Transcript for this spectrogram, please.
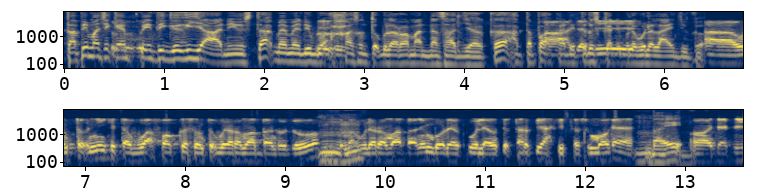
Tapi macam kempen tiga ria ni Ustaz Memang dibuat khas untuk bulan Ramadan saja ke Ataupun akan Ah, diteruskan jadi- di bulan-bulan lain juga Ah, untuk ni kita buat fokus untuk bulan Ramadan dulu Hmm. sebab bulan Ramadan ni boleh bulan untuk terbiah kita semua kan. Baik. Oh, jadi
